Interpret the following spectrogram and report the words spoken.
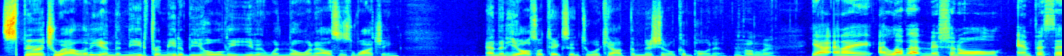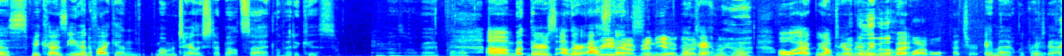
spirituality and the need for me to be holy even when no one else is watching. And then he also takes into account the missional component. Totally. Yeah, and I, I love that missional emphasis because even if I can momentarily step outside Leviticus, that's okay. Um, but there's other aspects. We have been. Yeah, go Okay, ahead. I'm like, well, uh, we don't have to go We there. believe in the whole Bible. That's right. Amen. We praise God.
